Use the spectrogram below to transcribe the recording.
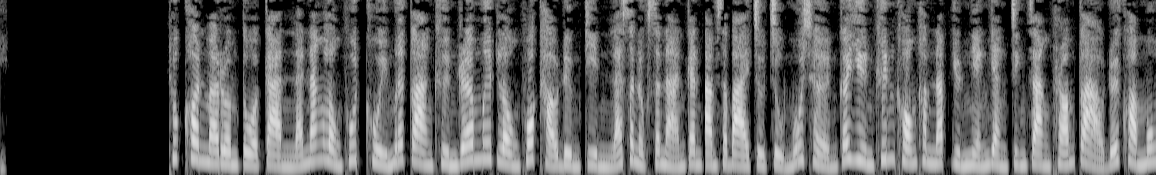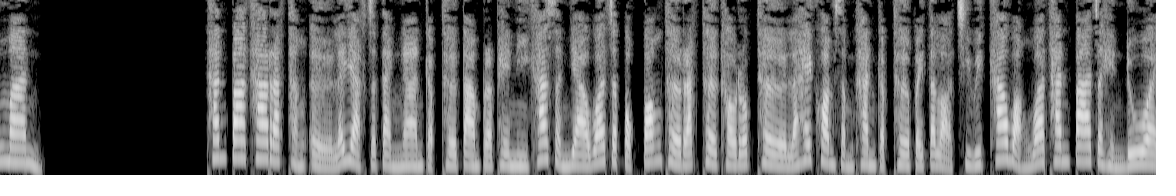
724 ทุกคนมารวมตัวกันและนั่งลงพูดคุยเมื่อกลางคืนเริ่มมืดลงพวกเขาดื่มกินและสนุกสนานกันตามสบายจู่ๆมู่เฉินก็ยืนขึ้นโค้งคำนับหยุนเหนียงอย่างจริงจังพร้อมกล่าวด้วยความมุ่งมั่น ท่านป้าข้ารักถังเอ๋อและอยากจะแต่งงานกับเธอตามประเพณีข้าสัญญาว่าจะปกป้องเธอรักเธอเคารพเธอและให้ความสำคัญกับเธอไปตลอดชีวิตข้าหวังว่าท่านป้าจะเห็นด้วย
